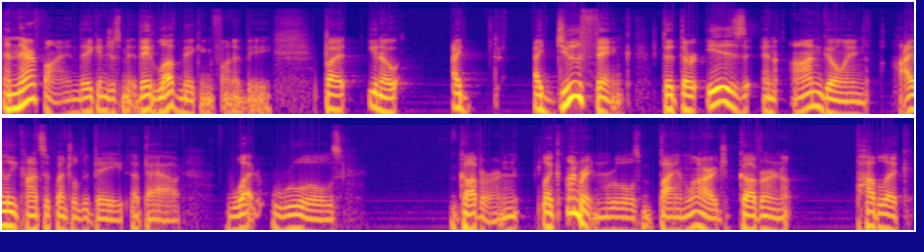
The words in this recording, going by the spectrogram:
And they're fine. They can just they love making fun of me. But you know i i do think that there is an ongoing highly consequential debate about what rules govern like unwritten rules by and large govern public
